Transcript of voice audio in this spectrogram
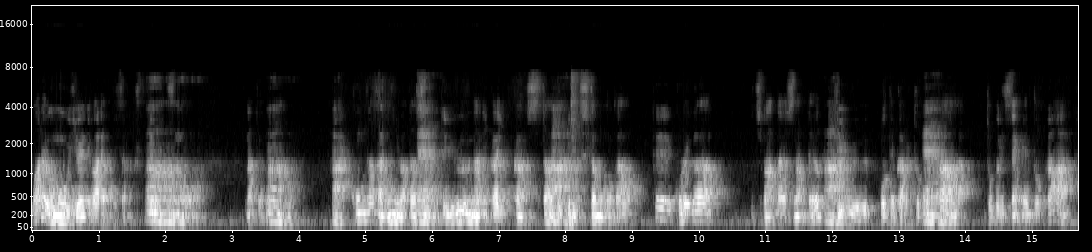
我を思うゆえに我がいるじゃなくて。その、なんていうの、うん。はこの中に私という何か一貫した独立したものがあって、これが一番大事なんだよっていう、こうデカルトとええか、独立宣言とか、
